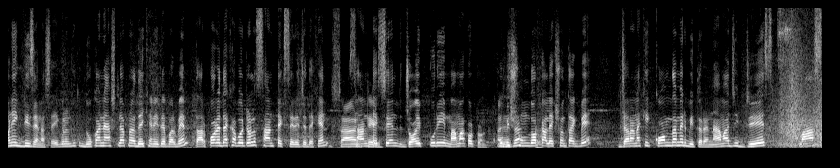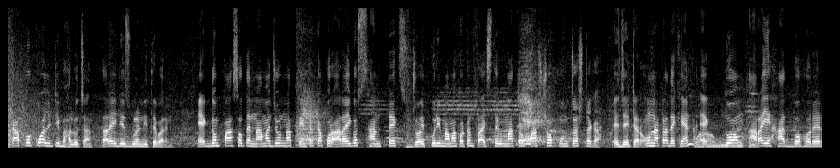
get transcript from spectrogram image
অনেক ডিজাইন আছে। এইগুলো কিন্তু দোকানে আসলে আপনারা দেখে নিতে পারবেন। তারপরে দেখাবো এটা হলো সানটেক্সের এই যে দেখেন। সানটেক্স সানটেক্সের জয়পুরি মামা কটন। খুবই আচ্ছা। সুন্দর কালেকশন থাকবে। যারা নাকি কম দামের ভিতরে নামাজি ড্রেস প্লাস কাপড় কোয়ালিটি ভালো চান তারা এই ড্রেসগুলো নিতে পারেন। একদম পাঁচ হাতের নামার জন্য প্যান্টের কাপড় আড়াই গজ সানটেক্স জয়পুরি মামা কটন প্রাইস থেকে মাত্র পাঁচশো পঞ্চাশ টাকা। এই যে এটার ওনাটা দেখেন একদম আড়াই হাত বহরের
